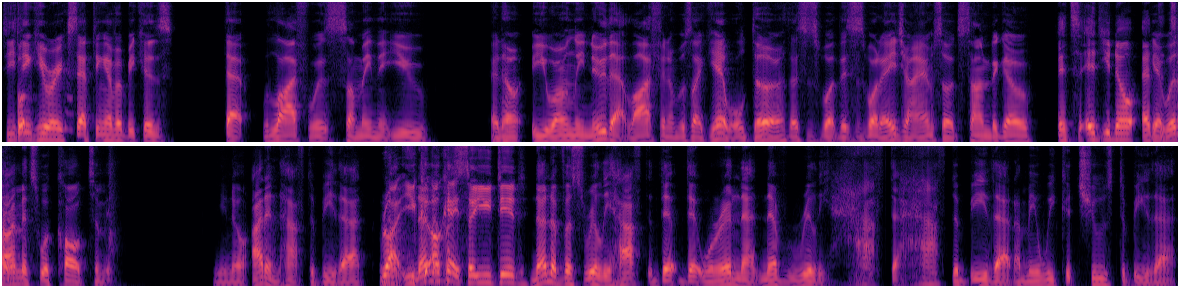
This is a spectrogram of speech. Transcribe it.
do you but- think you were accepting of it because that life was something that you had you only knew that life, and it was like, yeah, well, duh, this is what this is what age I am, so it's time to go. it's it, you know, at the with it. time it's what called to me. You know, I didn't have to be that. Right. None- You none c- of okay? us- So you did. none of us really have to that that were in that never really have to have to be that i mean we could choose to be that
